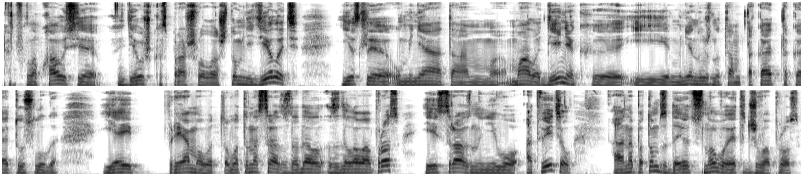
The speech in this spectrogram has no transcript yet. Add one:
в Клабхаусе девушка спрашивала, что мне делать, если у меня там мало денег и мне нужна там такая-то такая услуга. Я ей прямо вот, вот она сразу задала, задала вопрос, я ей сразу на него ответил, а она потом задает снова этот же вопрос.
